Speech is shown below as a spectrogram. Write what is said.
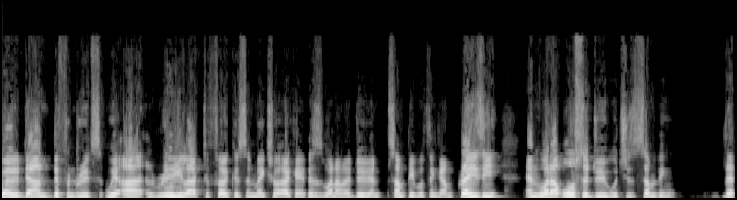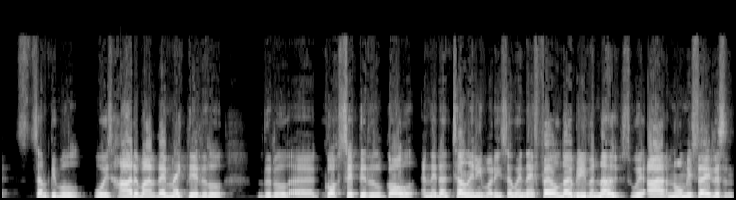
go down different routes where I really like to focus and make sure, okay, this is what I'm going to do. And some people think I'm crazy. And what I also do, which is something that some people always hide about, they make their little little uh, goal, set their little goal, and they don't tell anybody. So when they fail, nobody even knows. Where I normally say, listen,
